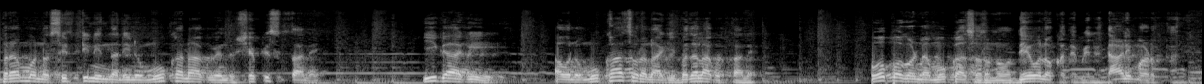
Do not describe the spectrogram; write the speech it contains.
ಬ್ರಹ್ಮನು ಸಿಟ್ಟಿನಿಂದ ನೀನು ಮೂಕನಾಗುವೆಂದು ಶಪಿಸುತ್ತಾನೆ. ಹೀಗಾಗಿ ಅವನು ಮೂಕಾಸುರನಾಗಿ ಬದಲಾಗುತ್ತಾನೆ. ಕೋಪಗೊಂಡ ಮೂಕಾಸುರನು ದೇವಲೋಕದ ಮೇಲೆ ದಾಳಿ ಮಾಡುತ್ತಾನೆ.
